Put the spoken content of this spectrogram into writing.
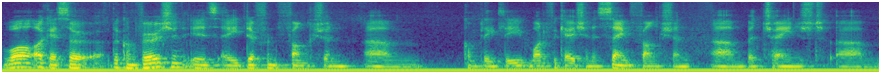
Well, okay, so uh, the conversion is a different function um, completely. Modification is same function, um, but changed um,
